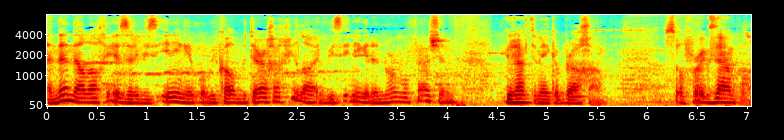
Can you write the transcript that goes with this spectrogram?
And then the halacha is that if he's eating it, what we call b'derech achila, if he's eating it in a normal fashion, you'd have to make a bracha. So, for example,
